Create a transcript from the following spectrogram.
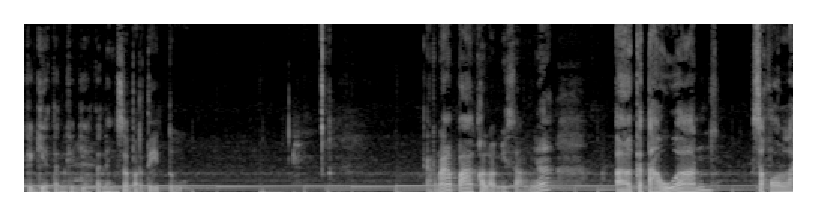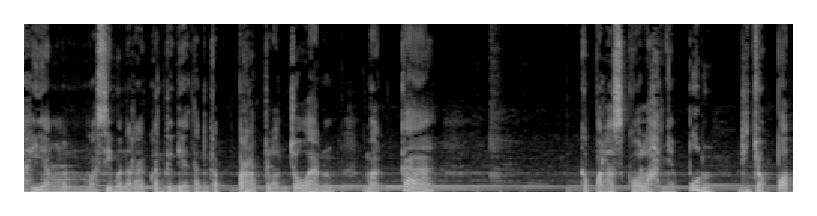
kegiatan-kegiatan yang seperti itu. Karena apa? Kalau misalnya uh, ketahuan sekolah yang men masih menerapkan kegiatan keperpeloncoan, maka kepala sekolahnya pun dicopot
